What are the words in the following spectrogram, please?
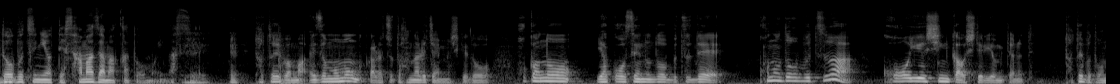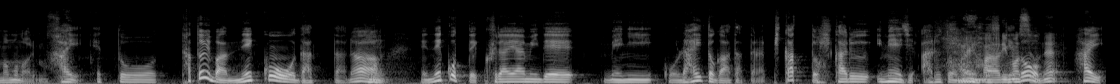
動物によって様々かと思います。え例えば、まあ、エゾモモンガからちょっと離れちゃいますけど他の夜行性の動物でこの動物はこういう進化をしてるよみたいなって例えばどんなものあります？はい。えっと例えば猫だったら、はい、猫って暗闇で目にこうライトが当たったらピカッと光るイメージあると思うんですけど、はい、はいね。はい、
